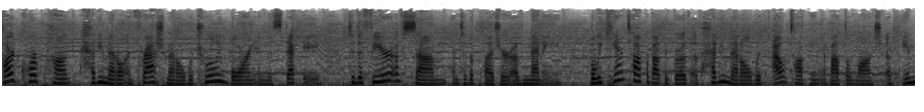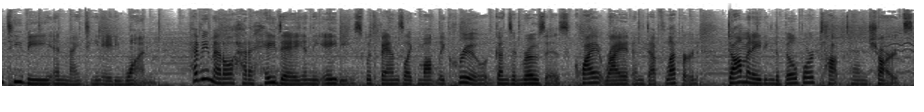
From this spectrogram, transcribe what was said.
Hardcore punk, heavy metal, and thrash metal were truly born in this decade, to the fear of some and to the pleasure of many. But we can't talk about the growth of heavy metal without talking about the launch of MTV in 1981. Heavy metal had a heyday in the 80s with bands like Motley Crue, Guns N' Roses, Quiet Riot, and Def Leppard dominating the Billboard Top 10 charts.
